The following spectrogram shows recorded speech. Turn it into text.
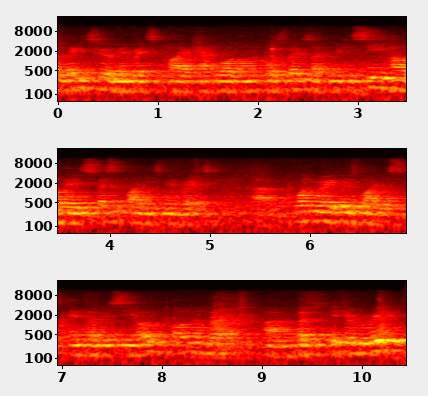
a link to a membrane supplier catalog on the course website, and you can see how they specify these membranes. Uh, one way is by this MWCO number, um, but if you're really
